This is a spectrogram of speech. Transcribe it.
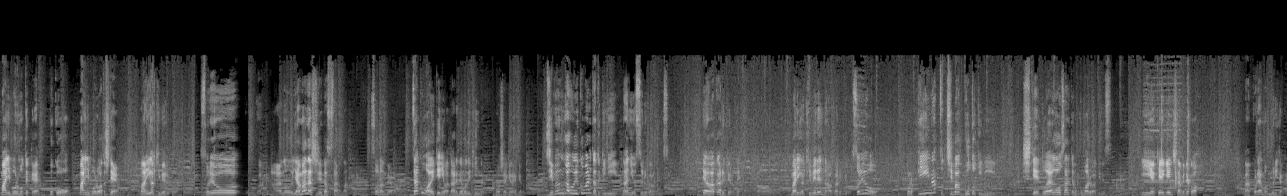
前にボール持ってって。国王？マリにボール渡して、マリが決めると。それを、あの、山梨で出せたらな。そうなんだよな。ザコ相手には誰でもできんのよ。申し訳ないけど。自分が追い込まれた時に何をするかなんですよ。いや、わかるけどね。うん。マリが決めれんのはわかるけど。それを、このピーナッツ千葉ごときにしてドヤ顔されても困るわけですよ。いいや、経験値貯めてこう。まあ、これはもう無理だか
